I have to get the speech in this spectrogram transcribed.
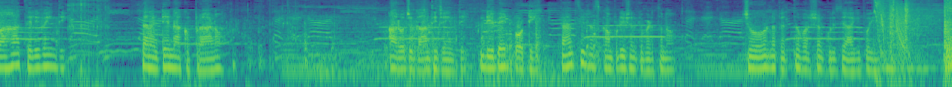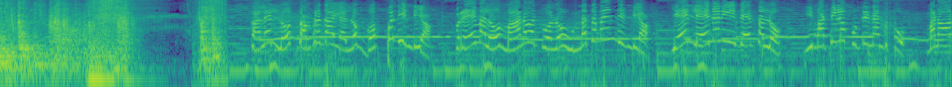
మహా తెలివైంది. తనంటే నాకు ప్రాణం. ఆ రోజు గాంధీ జయంతి డిబేట్ పోటీ. ఫ్యాన్సీ డ్రెస్ కాంపిటీషన్కి పెడుతున్నాం జోరున పెద్ద వర్షం కురిసి ఆగిపోయింది. కళల్లో సంప్రదాయాల్లో గొప్పది ఇండియా. ప్రేమలో మానవత్వంలో ఉన్నతమైనది ఇండియా. ఏం లేదని ఈ దేశంలో. ఈ మట్టిలో పుట్టినందుకు మన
